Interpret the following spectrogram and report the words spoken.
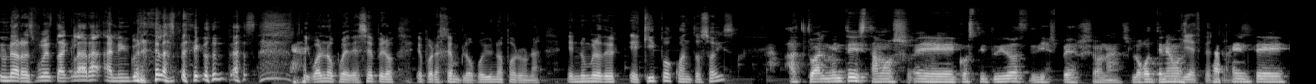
una respuesta clara a ninguna de las preguntas. Igual no puede ser, pero eh, por ejemplo, voy una por una. ¿El número de equipo cuántos sois? Actualmente estamos eh, constituidos de 10 personas. Luego tenemos gente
